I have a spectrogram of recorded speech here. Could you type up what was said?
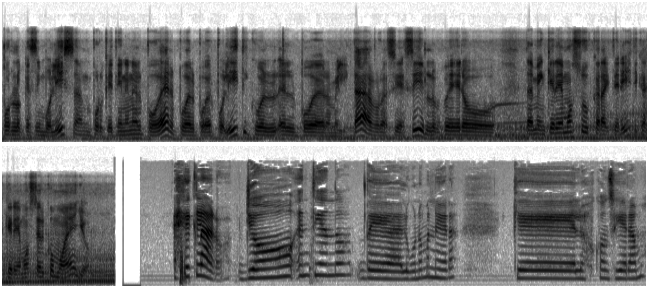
por lo que simbolizan, porque tienen el poder, por el poder político, el, poder militar, por así decirlo, pero también queremos sus características, queremos ser como ellos. Es que claro, yo entiendo de alguna manera que los consideramos,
